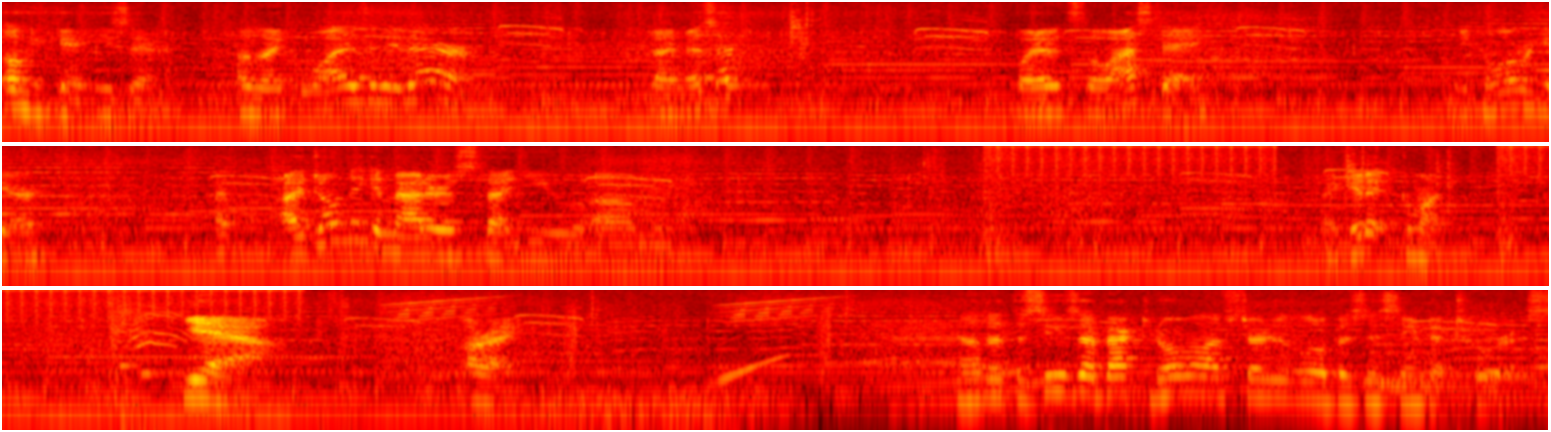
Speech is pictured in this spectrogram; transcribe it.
Oh, okay, he's there. I was like, why isn't he there? Did I miss it? But it's the last day. You come over here. I, I don't think it matters that you, um... I get it? Come on. Yeah. Alright. Now that the seas are back to normal, I've started a little business aimed at tourists.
